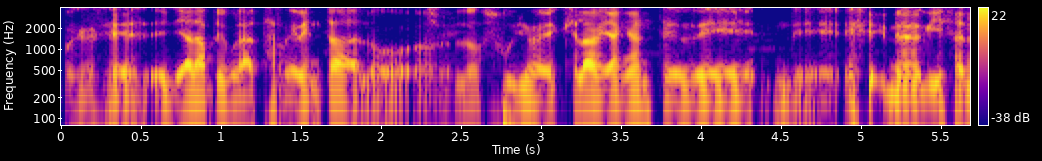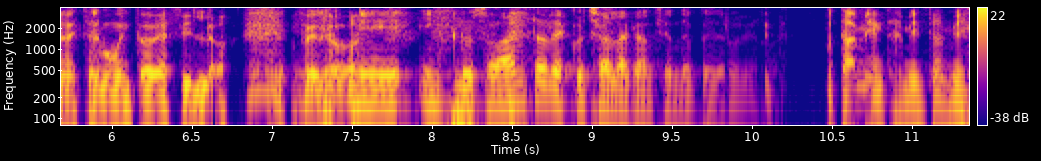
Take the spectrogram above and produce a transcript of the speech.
porque ya la película está reventada. Lo, lo suyo es que la vean antes de. no, quizá no esté el momento de decirlo, pero. Ni, incluso antes de escuchar la canción de Pedro Guerra. También, también, también.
